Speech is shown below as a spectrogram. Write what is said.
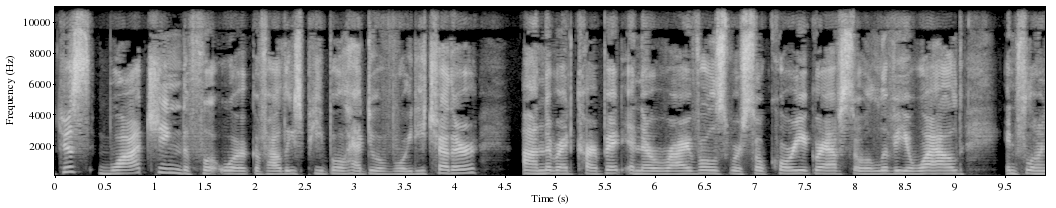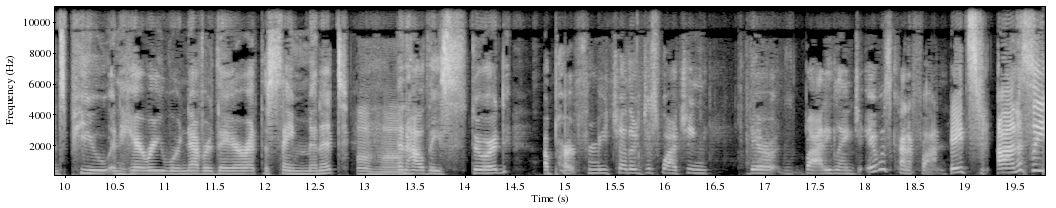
just watching the footwork of how these people had to avoid each other on the red carpet and their arrivals were so choreographed. So Olivia Wilde and Florence Pugh and Harry were never there at the same minute Mm-hmm. and how they stood apart from each other, just watching their body language. It was kind of fun. It's honestly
